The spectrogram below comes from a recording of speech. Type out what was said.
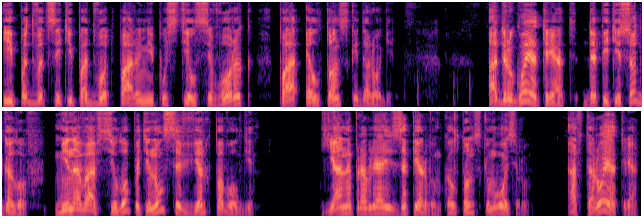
и по двадцати подвод парами пустился ворог по Элтонской дороге. А другой отряд до пятисот голов миновав село, потянулся вверх по Волге. Я направляюсь за первым к Алтонскому озеру, а второй отряд,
